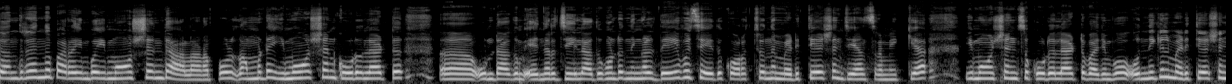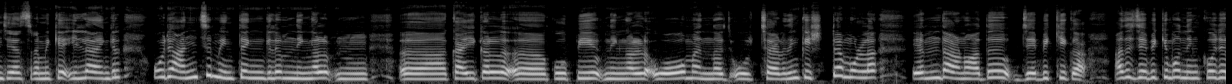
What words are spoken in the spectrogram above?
ചന്ദ്രൻ എന്ന് പറയുമ്പോൾ ഇമോഷന്റെ ആളാണ്. അപ്പോൾ നമ്മുടെ ഇമോഷൻ കൂടുതലായിട്ട് ഉണ്ടാകും എനർജിയിൽ. അതുകൊണ്ട് നിങ്ങൾ ദയവ് ചെയ്ത് കുറച്ചൊന്ന് മെഡിറ്റേഷൻ ചെയ്യാൻ ശ്രമിക്കുക. ഇമോഷൻസ് കൂടുതലായിട്ട് വരുമ്പോൾ ഒന്നുകിൽ മെഡിറ്റേഷൻ ചെയ്യാൻ ശ്രമിക്കുക. ഇല്ല എങ്കിൽ ഒരു അഞ്ച് മിനിറ്റ് എങ്കിലും നിങ്ങൾ കൈകൾ കൂപ്പി നിങ്ങൾ ഓം എന്ന് ഉച്ചാരണം നിങ്ങൾക്ക് ഇഷ്ടമുള്ള എന്താണോ അത് ജപിക്കുക. അത് ജപിക്കുമ്പോൾ നിങ്ങൾക്ക് ഒരു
